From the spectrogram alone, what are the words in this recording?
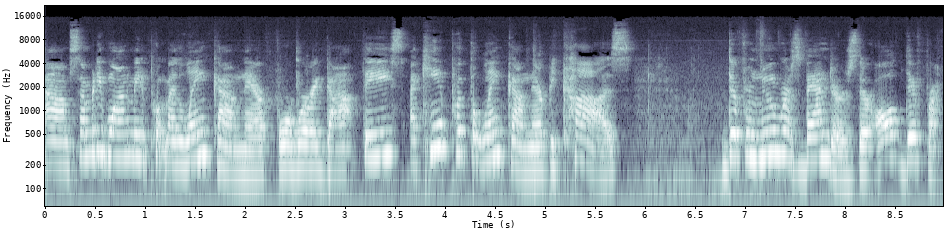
Um, somebody wanted me to put my link on there for where I got these. I can't put the link on there because they're from numerous vendors. They're all different.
